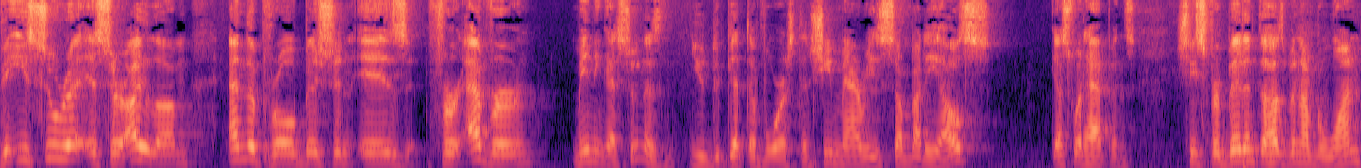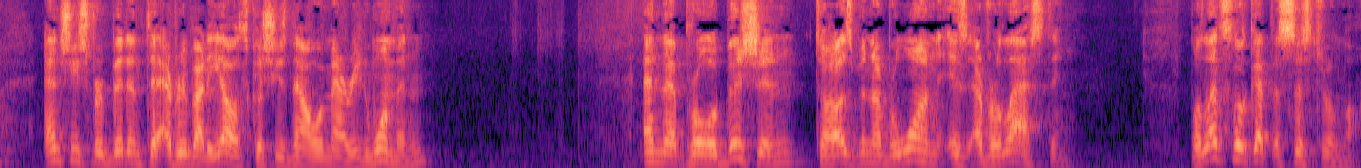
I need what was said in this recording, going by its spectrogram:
The isura isur ilam, and the prohibition is forever. Meaning, as soon as you get divorced and she marries somebody else, guess what happens? She's forbidden to husband number one, and she's forbidden to everybody else because she's now a married woman. And that prohibition to husband number one is everlasting. But let's look at the sister-in-law.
